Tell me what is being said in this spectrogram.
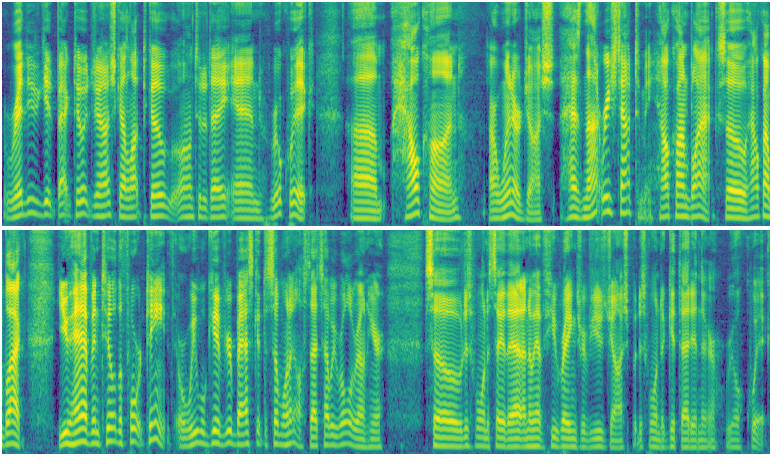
ready to get back to it. Josh got a lot to go on to today. And real quick, um, Halcon our winner, Josh, has not reached out to me, Halcon Black. So, Halcon Black, you have until the 14th, or we will give your basket to someone else. That's how we roll around here. So, just wanted to say that. I know we have a few ratings reviews, Josh, but just wanted to get that in there real quick.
